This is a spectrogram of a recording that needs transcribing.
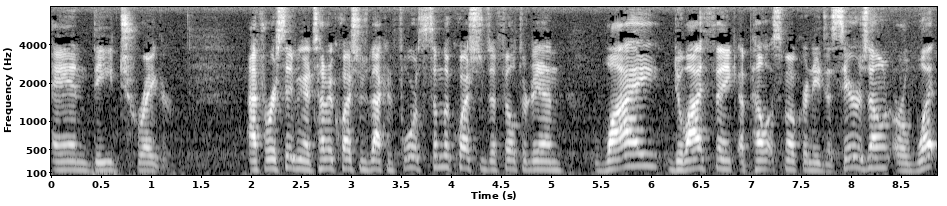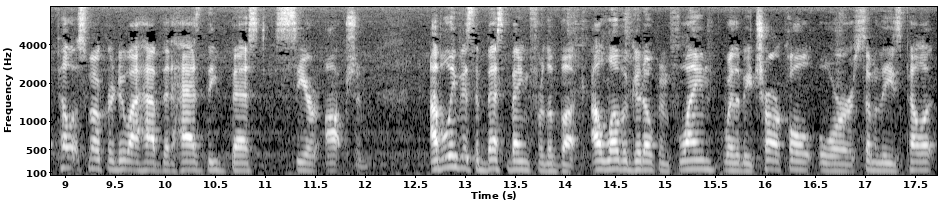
and the Traeger after receiving a ton of questions back and forth, some of the questions have filtered in. Why do I think a pellet smoker needs a sear zone, or what pellet smoker do I have that has the best sear option? I believe it's the best bang for the buck. I love a good open flame, whether it be charcoal or some of these pellet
